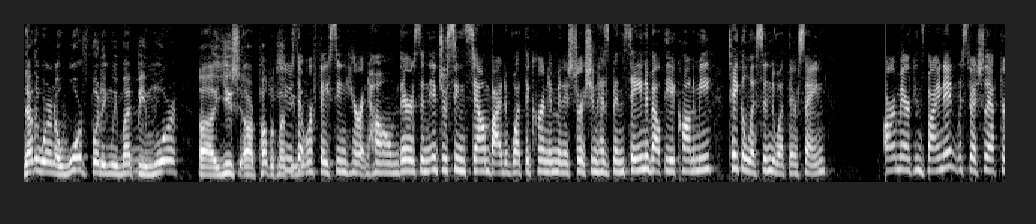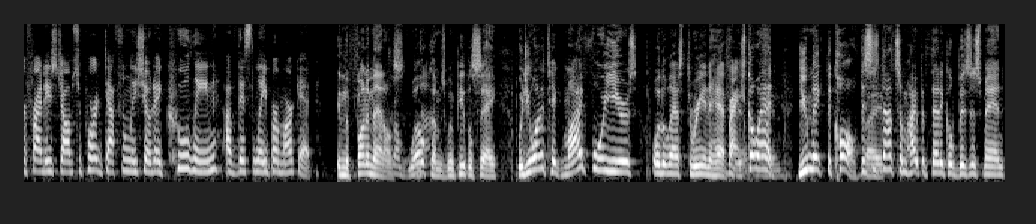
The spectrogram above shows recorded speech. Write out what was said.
Now that we're on a war footing, we might be more uh, use our public might be issues that more- we're facing here at home. There's an interesting soundbite of what the current administration has been saying about the economy. Take a listen to what they're saying. Are Americans buying it, especially after Friday's jobs report definitely showed a cooling of this labor market? In the fundamentals. Trump welcomes when people say, "Would you want to take my four years or the last three and a half years?" Go ahead. You make the call. This is not some hypothetical businessman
